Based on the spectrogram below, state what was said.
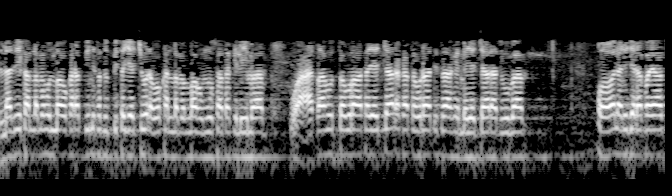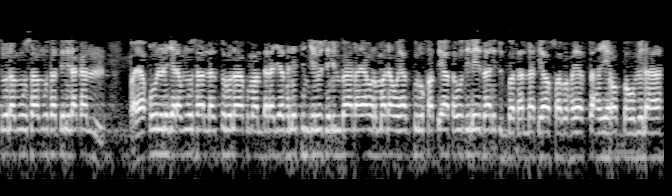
الذي كلمه الله كربي نسدب سجتشورا وكلم الله موسى تكليما وأعطاه التوراة جتشارا كتوراة ساخن جتشارا دوبا قال نجر فياتون موسى موسى لكن فيقول نجر موسى لست هناكم عن درجة تنجل سنين بانا يا ورمنا ويذكر خطيئته دليسان دبة التي أصاب فيستحي ربه منها.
